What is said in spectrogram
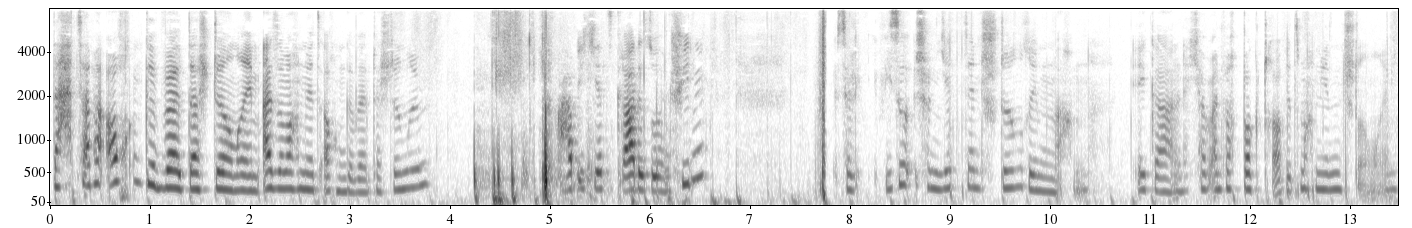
Da hat es aber auch ein gewölbter Stirnriemen. Also machen wir jetzt auch ein gewölbter Stirnriemen. Habe ich jetzt gerade so entschieden. Soll, wieso schon jetzt den Stirnriemen machen? Egal, ich habe einfach Bock drauf. Jetzt machen wir den Stirnriemen.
